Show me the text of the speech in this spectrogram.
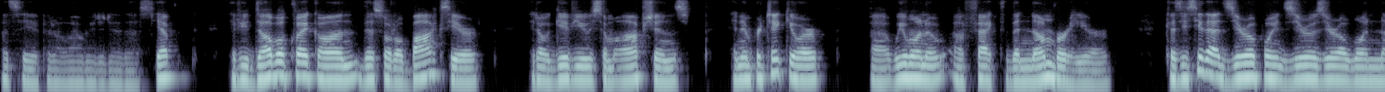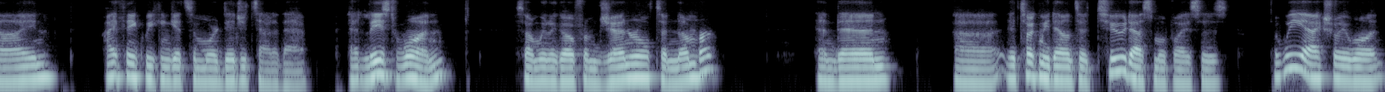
let's see if it'll allow me to do this. Yep. If you double click on this little box here, it'll give you some options. And in particular, uh, we want to affect the number here because you see that 0.0019. I think we can get some more digits out of that, at least one. So I'm going to go from general to number. And then uh, it took me down to two decimal places, but we actually want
